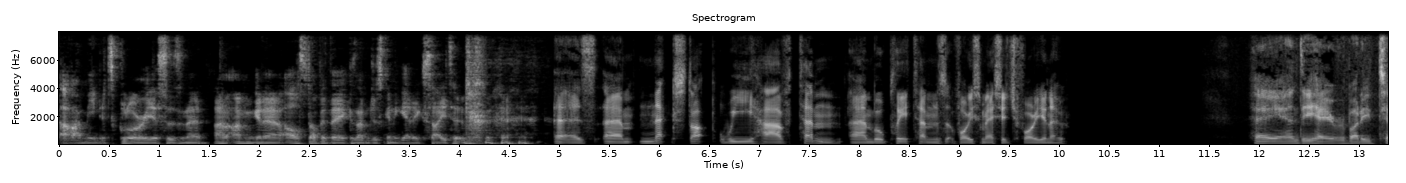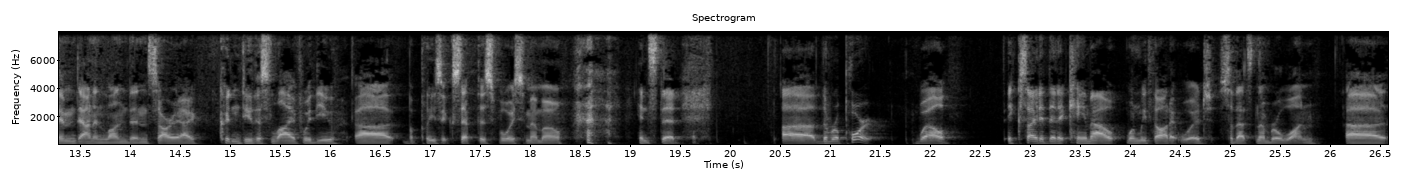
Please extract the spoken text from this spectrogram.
i mean it's glorious isn't it I, i'm gonna i'll stop it there because i'm just gonna get excited It is. Um, next up, we have Tim, and we'll play Tim's voice message for you now. Hey, Andy. Hey, everybody. Tim down in London. Sorry I couldn't do this live with you, uh, but please accept this voice memo instead. Uh, the report, well, excited that it came out when we thought it would. So that's number one. Uh,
